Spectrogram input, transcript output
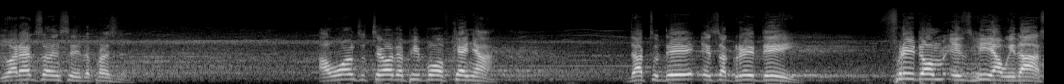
Your Excellency, the President, I want to tell the people of Kenya that today is a great day. Freedom is here with us.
